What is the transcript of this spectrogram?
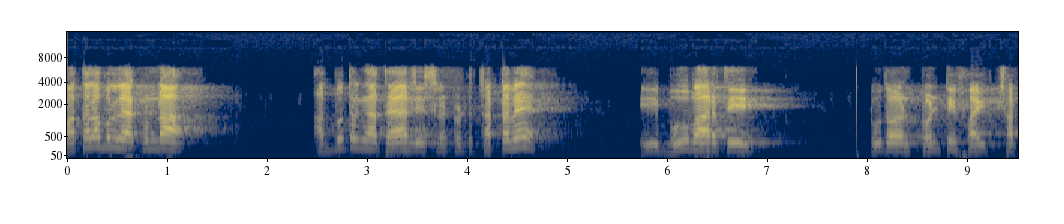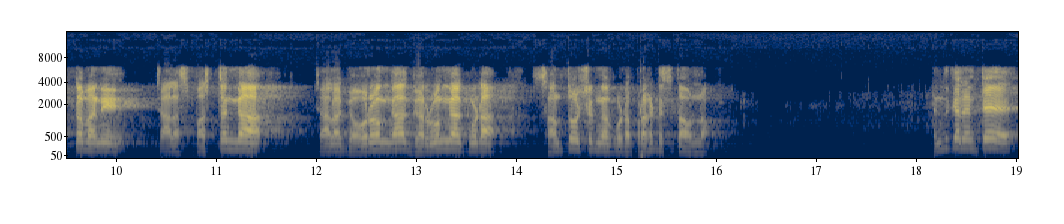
మతలబులు లేకుండా అద్భుతంగా తయారు చేసినటువంటి చట్టమే ఈ Bhubharati two thousand twenty five చట్టం అని చాలా స్పష్టంగా చాలా గౌరవంగా గర్వంగా కూడా సంతోషంగా కూడా ప్రకటిస్తూ ఉన్నాం. ఎందుకనంటే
